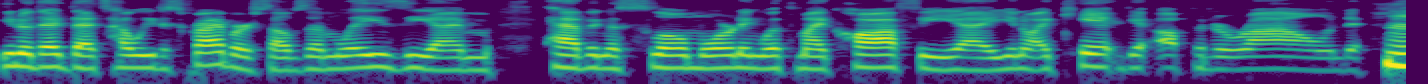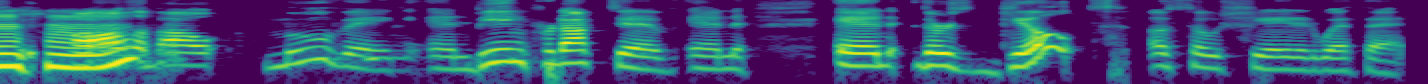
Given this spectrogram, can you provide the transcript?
you know that that's how we describe ourselves i'm lazy i'm having a slow morning with my coffee i you know i can't get up and around. Mm-hmm. all about moving and being productive and and there's guilt associated with it.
